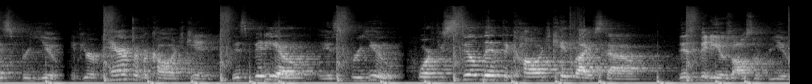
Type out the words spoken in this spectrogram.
is for you. If you're a parent of a college kid, this video is for you. Or if you still live the college kid lifestyle, this video is also for you.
